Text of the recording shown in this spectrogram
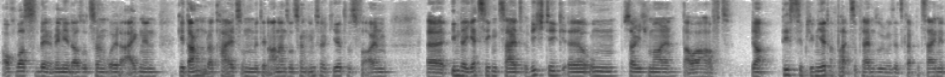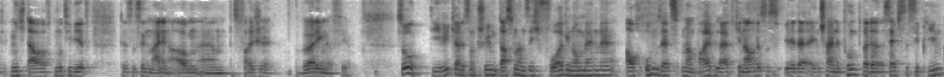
auch was, wenn, wenn ihr da sozusagen eure eigenen Gedanken da teilt und mit den anderen sozusagen interagiert. Das ist vor allem äh, in der jetzigen Zeit wichtig, äh, um, sage ich mal, dauerhaft ja, diszipliniert am Ball zu bleiben, so wie man es jetzt gerade bezeichnet, nicht dauerhaft motiviert. Das ist in meinen Augen ähm, das falsche Wording dafür. So, die Rike hat jetzt noch geschrieben, dass man sich Vorgenommene auch umsetzt und am Ball bleibt. Genau das ist der entscheidende Punkt bei der Selbstdisziplin,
